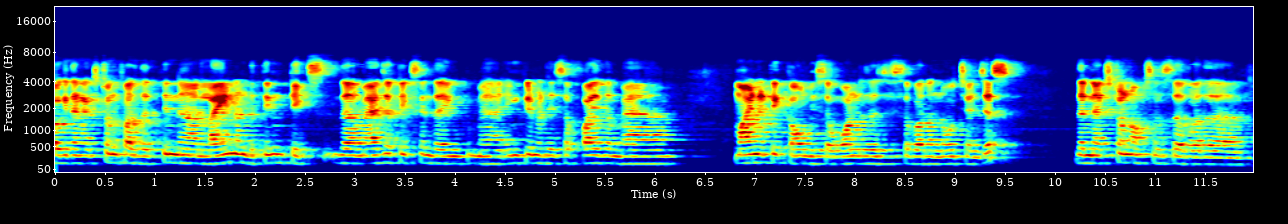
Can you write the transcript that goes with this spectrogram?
Okay, the next one for the thin uh, line and thin ticks. The major ticks in the inc- increment is a 5, the minor tick count is a 1, this is for no changes. The next one options for the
